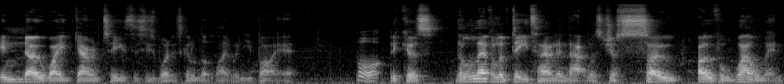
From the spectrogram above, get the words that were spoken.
in no way guarantees this is what it's going to look like when you buy it But because the level of detail in that was just so overwhelming.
